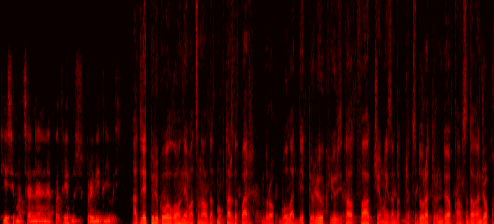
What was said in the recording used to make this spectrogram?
Есть эмоциональная потребность в справедливости адилеттүүлүккө болгон эмоционалдык муктаждык бар. Бирок бул адилеттүүлүк юридикалык факт же мыйзамдык процедура түрүндө камсыздалган жок.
